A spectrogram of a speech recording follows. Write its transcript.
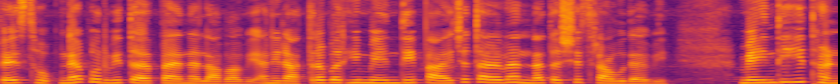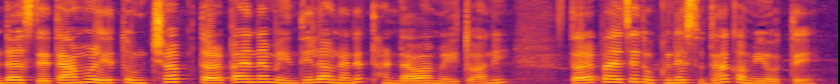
पेस्ट झोपण्यापूर्वी तळपायांना लावावी आणि रात्रभर ही मेहंदी पायाच्या तळव्यांना तशीच राहू द्यावी. मेहंदी ही थंड असते त्यामुळे तुमच्या तळपायांना मेहंदी लावण्याने थंडावा मिळतो आणि तळपायाचे दुखणेसुद्धा कमी होते.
